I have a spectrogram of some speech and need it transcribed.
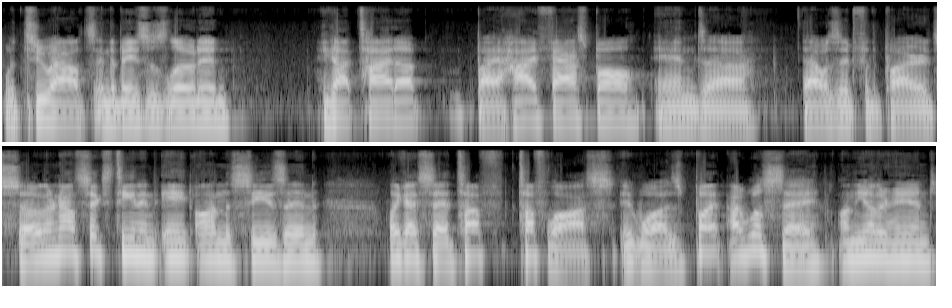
with two outs and the bases loaded. He got tied up by a high fastball, and uh, that was it for the Pirates. So they're now 16 and 8 on the season. Like I said, tough, tough loss. It was. But I will say, on the other hand,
